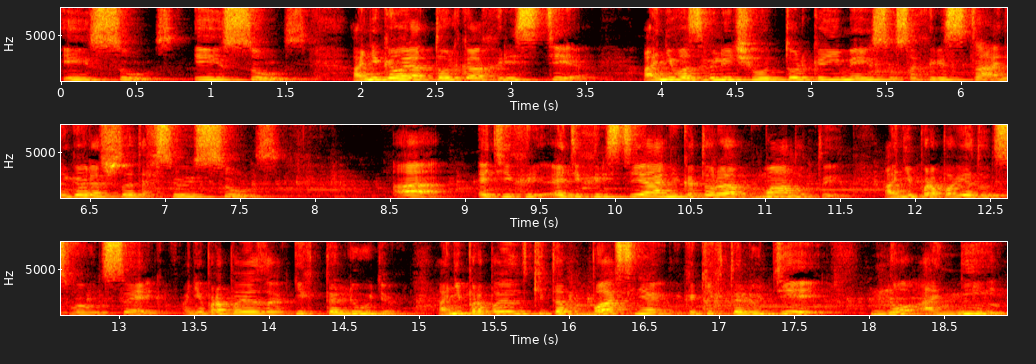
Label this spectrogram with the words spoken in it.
Иисус, Иисус. Они говорят только о Христе. Они возвеличивают только имя Иисуса Христа. Они говорят, что это все Иисус. А эти, эти христиане, которые обмануты, они проповедуют свою церковь, они проповедуют о каких-то людях, они проповедуют какие-то басни каких-то людей, но они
